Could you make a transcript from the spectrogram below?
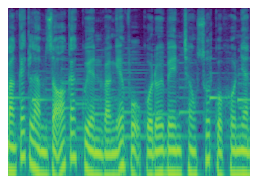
bằng cách làm rõ các quyền và nghĩa vụ của đôi bên trong suốt cuộc hôn nhân.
